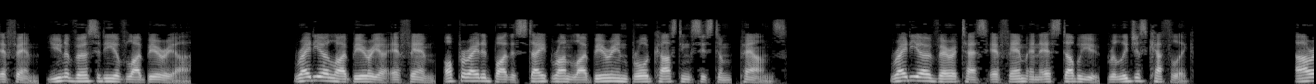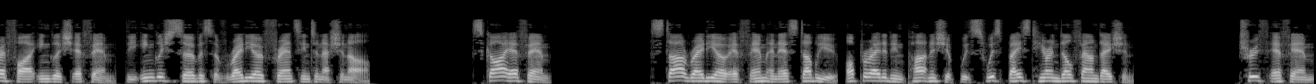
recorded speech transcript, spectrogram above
FM, University of Liberia. Radio Liberia FM, operated by the state-run Liberian Broadcasting System pounds. Radio Veritas FM and SW, religious Catholic. RFI English FM, the English service of Radio France Internationale. Sky FM, Star Radio FM and SW, operated in partnership with Swiss-based Hirondelle Foundation. Truth FM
